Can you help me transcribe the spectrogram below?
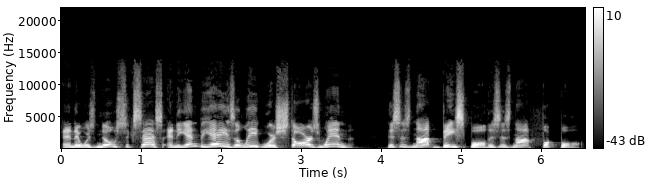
and there was no success. And the NBA is a league where stars win. This is not baseball. This is not football.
